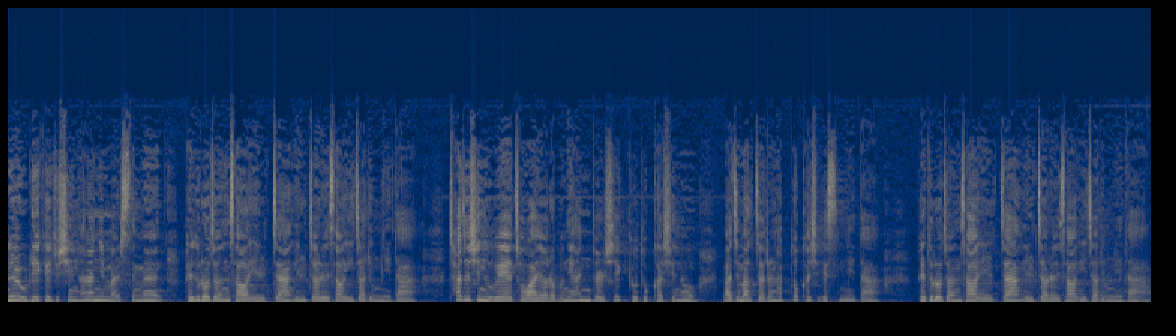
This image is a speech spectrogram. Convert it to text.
오늘 우리에게 주신 하나님 말씀은 베드로전서 1장 1절에서 2절입니다. 찾으신 후에 저와 여러분이 한 절씩 교독하신 후 마지막 절은 합독하시겠습니다. 베드로전서 1장 1절에서 2절입니다.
